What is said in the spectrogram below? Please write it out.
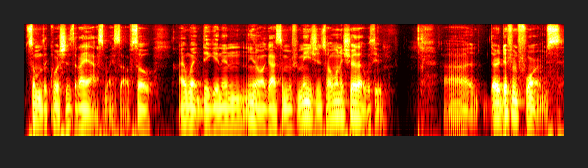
some of the questions that I asked myself. So I went digging and, you know, I got some information. So I want to share that with you. Uh, there are different forms.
